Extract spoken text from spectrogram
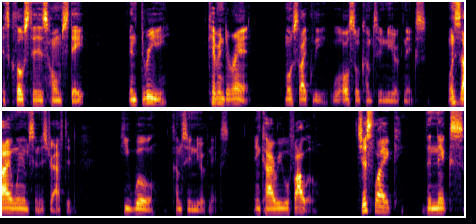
it's close to his home state. And three, Kevin Durant most likely will also come to the New York Knicks. Once Zion Williamson is drafted, he will come to the New York Knicks. And Kyrie will follow. Just like the Knicks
